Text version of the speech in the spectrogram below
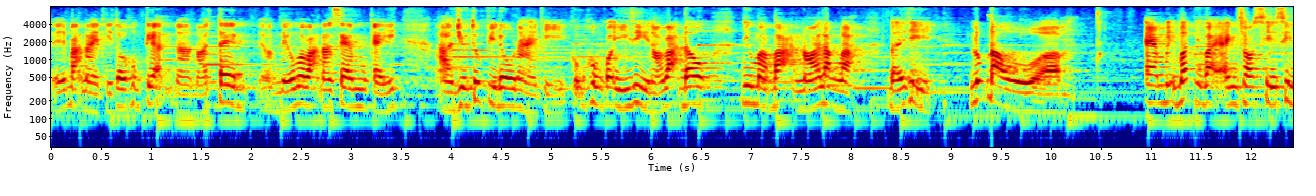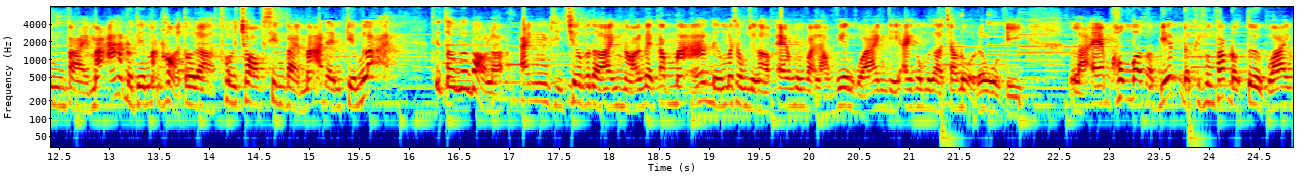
đấy bạn này thì tôi không tiện à, nói tên. Nếu mà bạn đang xem cái uh, youtube video này thì cũng không có ý gì nói bạn đâu. Nhưng mà bạn nói rằng là đấy thì lúc đầu uh, em bị mất như vậy anh cho xin xin vài mã. Đầu tiên bạn hỏi tôi là thôi cho xin vài mã để em kiếm lại. Thế tôi mới bảo là anh thì chưa bao giờ anh nói về các mã. Nếu mà trong trường hợp em không phải là học viên của anh thì anh không bao giờ trao đổi đâu bởi vì là em không bao giờ biết được cái phương pháp đầu tư của anh.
